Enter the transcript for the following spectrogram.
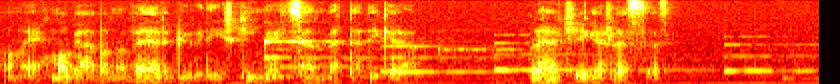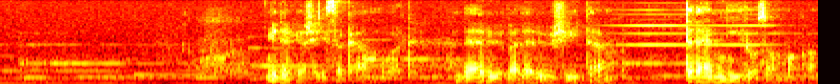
amelyek magában a vergődés kínjait szenvedtetik el. Lehetséges lesz ez. Ideges éjszakám volt, de erővel erősítem, trennírozom magam.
